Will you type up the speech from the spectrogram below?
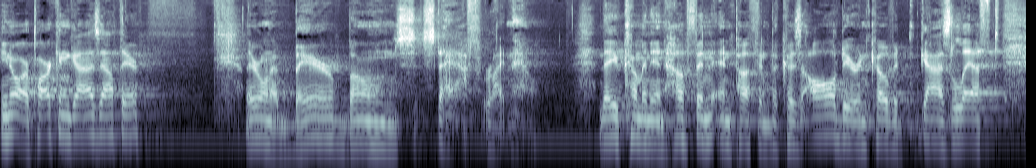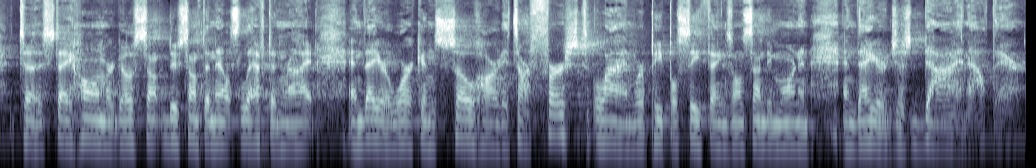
You know, our parking guys out there, they're on a bare bones staff right now. They're coming in huffing and puffing because all during COVID, guys left to stay home or go some, do something else left and right, and they are working so hard. It's our first line where people see things on Sunday morning, and they are just dying out there.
